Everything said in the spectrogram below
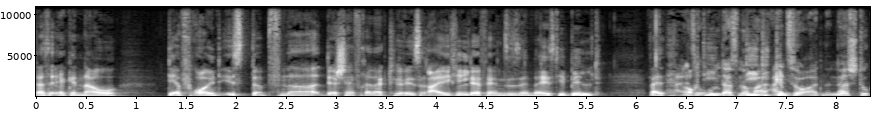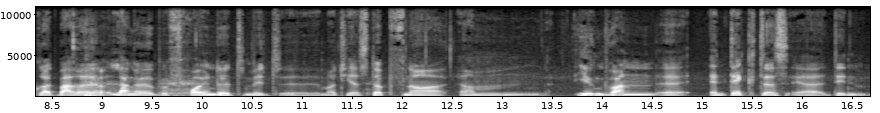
dass er genau der Freund ist Döpfner, der Chefredakteur ist Reichel, der Fernsehsender ist die Bild. Weil also auch die, um das nochmal einzuordnen, ne? Stuttgart Barre, ja. lange befreundet mit äh, Matthias Döpfner, ähm, irgendwann äh, entdeckt, dass er den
